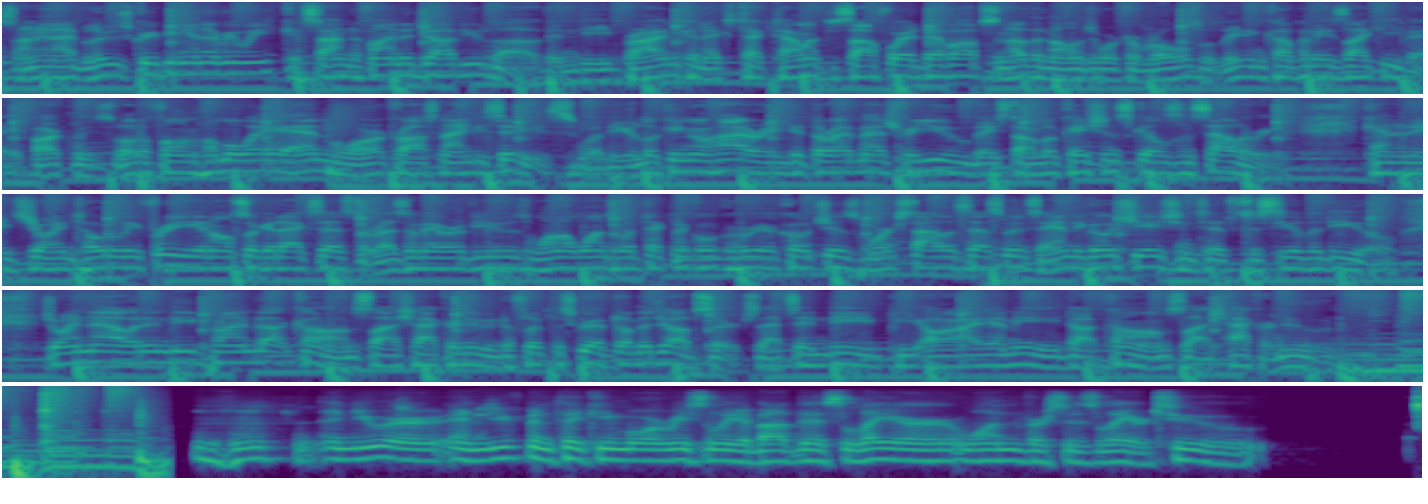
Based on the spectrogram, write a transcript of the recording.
Sunday Night Blues creeping in every week. It's time to find a job you love. Indeed Prime connects tech talent to software DevOps and other knowledge worker roles with leading companies like eBay, Barclays, Vodafone, HomeAway, and more across 90 cities. Whether you're looking or hiring, get the right match for you based on location, skills, and salary. Candidates join totally free and also get access to resume reviews, one-on-ones with technical career coaches, work style assessments, and negotiation tips to seal the deal. Join now at Indeedprime.com slash hackernoon to flip the script on the job search. That's Indeed, P-R-I-M-E dot com slash hackernoon. Mm-hmm. And you were, and you've been thinking more recently about this layer one versus layer two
